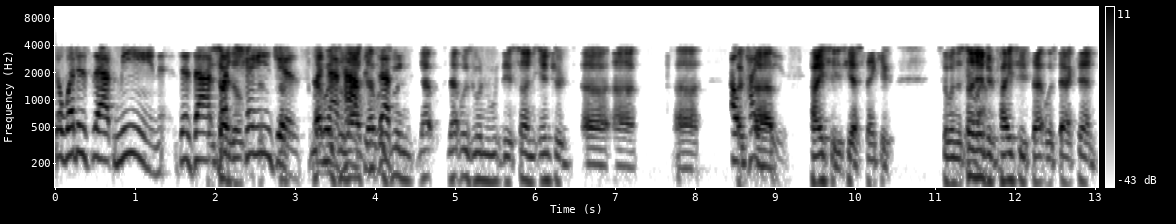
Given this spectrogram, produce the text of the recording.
So, what does that mean? Does that Sorry, what the- changes that, that when that happens? That was when that, that was when the sun entered uh, uh, uh, oh, uh, Pisces. Pisces, yes, thank you. So when the sun You're entered Pisces, that was back then.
